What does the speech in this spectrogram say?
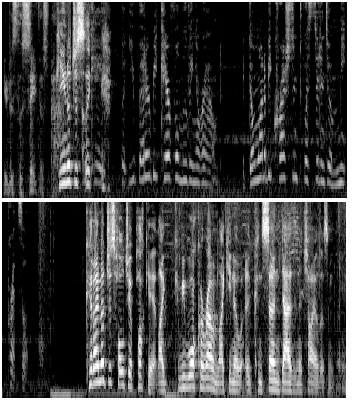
It is the safest path. Can you not just, like... Okay, but you better be careful moving around. I don't want to be crushed and twisted into a meat pretzel. Could I not just hold your pocket? Like, can we walk around like, you know, a concerned dad and a child or something?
